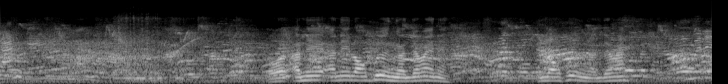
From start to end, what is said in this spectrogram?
ฉันโอ้ยอันนี้อันนี้รองพื้นกันใช่ไหมนี่นี่รองพื้นกันใช่ไหมไม่ได้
